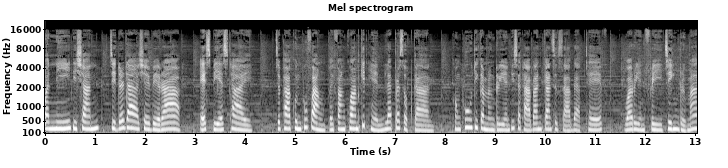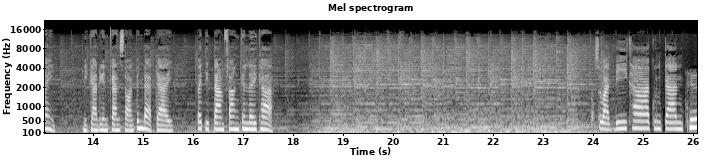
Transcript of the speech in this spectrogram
วันนี้ดิฉัน จิตรดาเชเวรา SBS ไทย จะพาคุณผู้ฟังไปฟังความคิดเห็นและประสบการณ์ ของผู้ที่กำลังเรียนที่สถาบันการศึกษาแบบเทฟ ว่าเรียนฟรีจริงหรือไม่ มีการเรียนการสอนเป็นแบบใด ไปติดตามฟังกันเลยค่ะ สวัสดีค่ะ คุณการชื่อ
